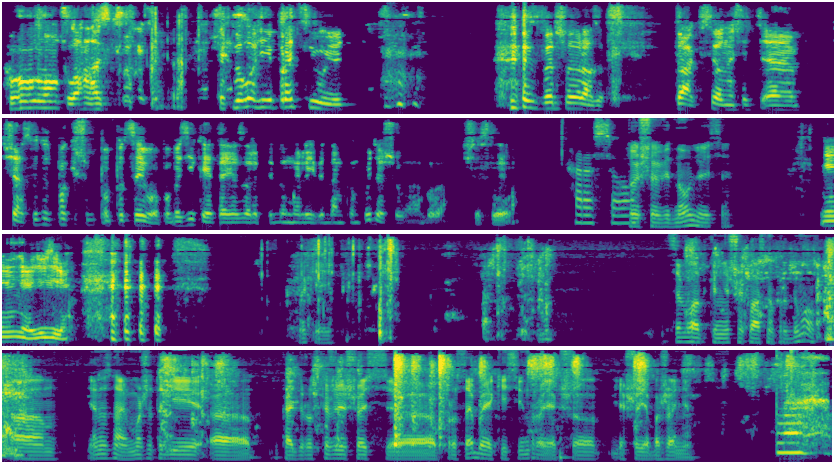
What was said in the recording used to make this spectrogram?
О, клас! Технології працюють. З першого разу. Так, все, значить, е, зараз, ви тут поки що по, по це його, побазікаєте, я зараз піду малій віддам комп'ютер, щоб вона була щаслива. Хорошо. Той, що відновлюється? Ні-ні-ні, її. Окей. Це Влад, звісно, класно придумав. А, я не знаю, може тоді, а, Катя, розкажи щось а, про себе, якийсь інтро, якщо, якщо є бажання.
